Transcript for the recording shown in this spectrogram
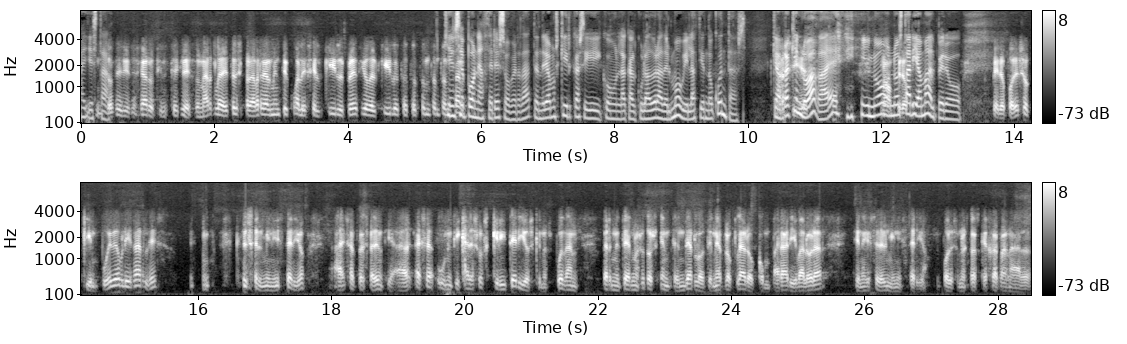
Ahí está. Entonces dices, claro, tienes que crees una regla de tres para ver realmente cuál es el kilo, el precio del kilo, ta, ta, tan, ¿Quién se pone a hacer eso, verdad? Tendríamos que ir casi con la calculadora del móvil haciendo cuentas. Que habrá Así quien lo es. haga, ¿eh? Y no, No, no, pero- estaría mal, pero pero por eso quien puede obligarles que es el ministerio a esa transferencia, a, esa unificar esos criterios que nos puedan permitir nosotros entenderlo, tenerlo claro, comparar y valorar, tiene que ser el ministerio. Por eso nuestras quejas van al,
